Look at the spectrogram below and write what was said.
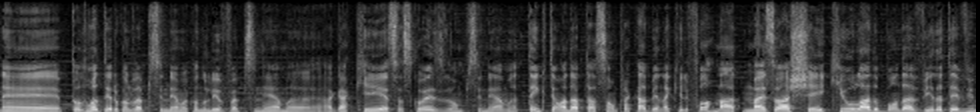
é, todo roteiro quando vai pro cinema, quando o livro vai pro cinema, HQ, essas coisas vão pro cinema, tem que ter uma adaptação para caber naquele formato. Mas eu achei que o lado bom da vida teve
